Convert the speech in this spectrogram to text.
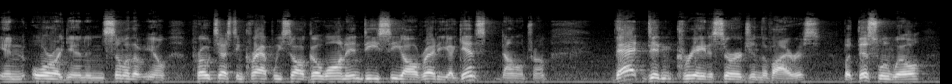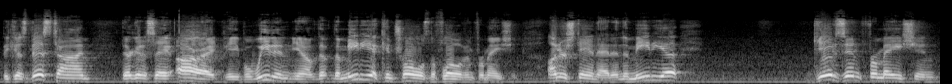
in Oregon and some of the you know protesting crap we saw go on in D.C. already against Donald Trump, that didn't create a surge in the virus, but this one will because this time they're going to say, all right, people, we didn't, you know, the, the, media controls the flow of information. Understand that. And the media gives information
